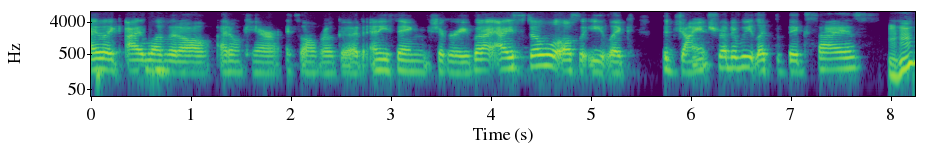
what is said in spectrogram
I like I love it all. I don't care. It's all real good. Anything sugary, but I, I still will also eat like the giant shredded wheat, like the big size. Mm-hmm.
